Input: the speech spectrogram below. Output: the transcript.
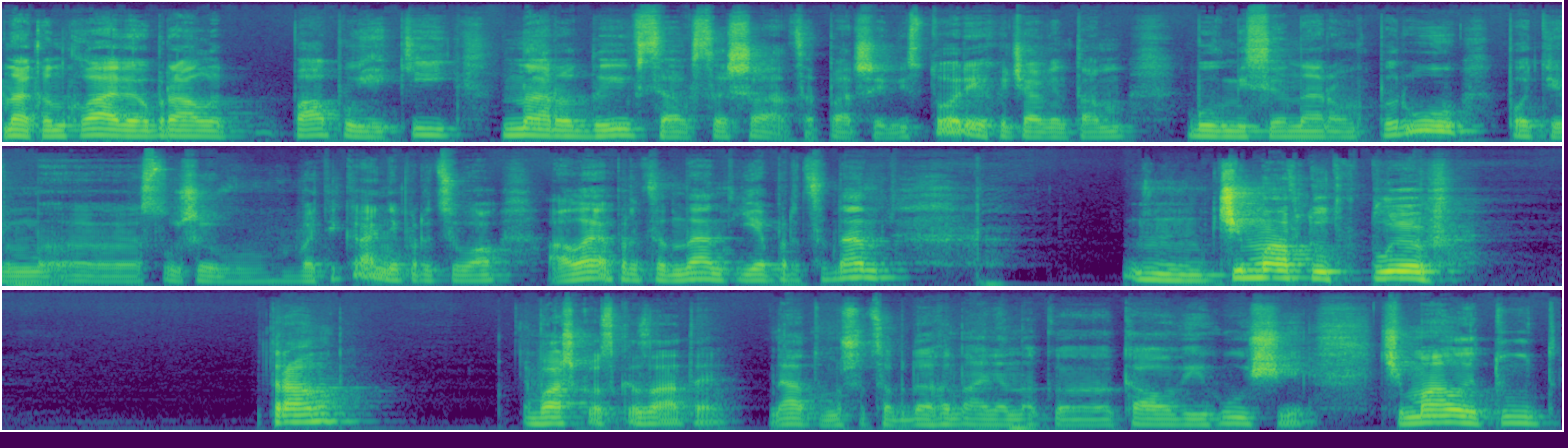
на конклаві обрали папу, який народився в США. Це перший в історії, хоча він там був місіонером в Перу, потім е, служив в Ватикані, працював. Але прецедент є прецедент. Чи мав тут вплив Трамп? Важко сказати, да, тому що це буде гадання на кавовій гущі. Чи мали тут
